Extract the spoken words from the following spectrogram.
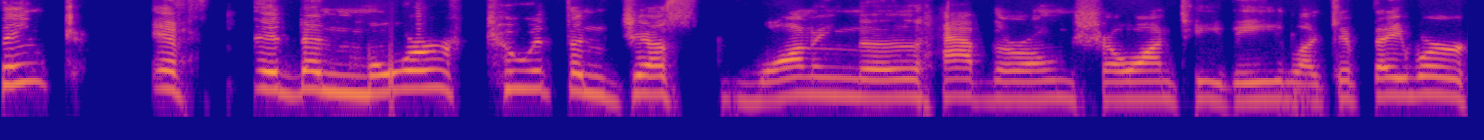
think if it'd been more to it than just wanting to have their own show on TV. Like if they were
